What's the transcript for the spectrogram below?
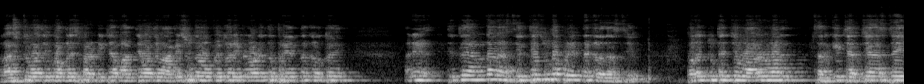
राष्ट्रवादी काँग्रेस पार्टीच्या माध्यमातून आम्ही सुद्धा उमेदवारी मिळवण्याचा प्रयत्न करतोय. आणि तिथले आमदार असतील ते सुद्धा प्रयत्न करत असतील. परंतु त्यांची वारंवार सारखी चर्चा असते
